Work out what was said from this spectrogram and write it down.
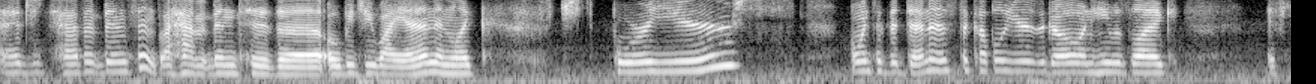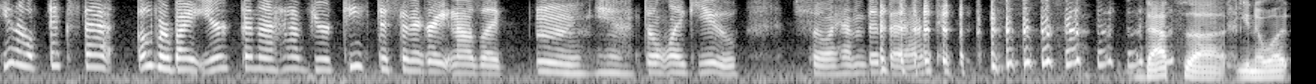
I just haven't been since. I haven't been to the OBGYN in like four years. I went to the dentist a couple years ago and he was like, if you don't fix that overbite, you're gonna have your teeth disintegrate. And I was like, mm, yeah, don't like you. So I haven't been back. That's uh, you know what?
